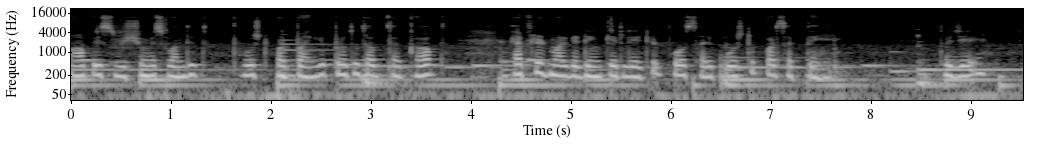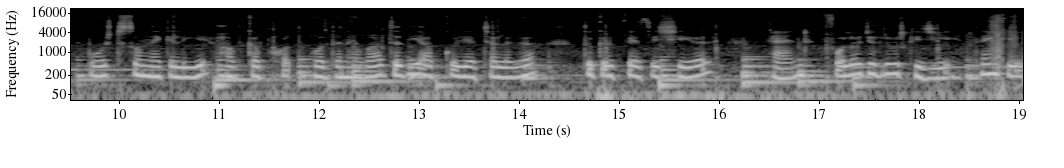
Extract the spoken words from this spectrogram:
आप इस विषय में संबंधित पोस्ट पढ़ पाएँगे। परंतु तब तक आप एफलेट मार्केटिंग के रिलेटेड बहुत सारे पोस्ट पढ़ सकते हैं। तो ये पोस्ट सुनने के लिए आपका बहुत बहुत धन्यवाद। यदि आपको ये अच्छा लगा तो कृपया इसे शेयर एंड फॉलो ज़रूर कीजिए। थैंक यू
